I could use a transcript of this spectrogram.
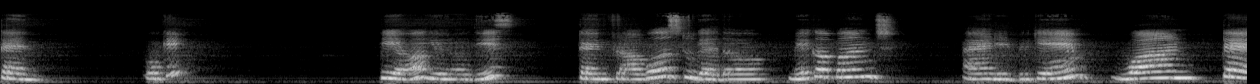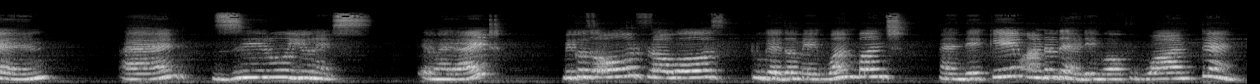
ten okay here you know this ten flowers together make a bunch and it became one ten and zero units am I right because all flowers together make one bunch and they came under the heading of 110.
